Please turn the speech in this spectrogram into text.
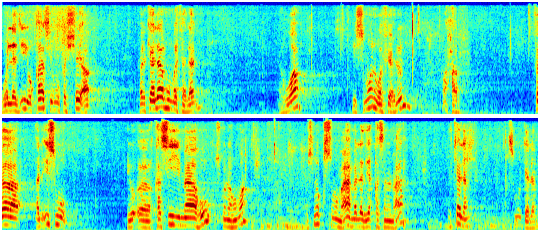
هو الذي يقاسمك الشيء. فالكلام مثلا هو اسم وفعل وحرف. فالاسم قسيماه شكون هما؟ شنو قسموا معاه؟ ما الذي قسم معاه؟ الكلام قسم الكلام.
